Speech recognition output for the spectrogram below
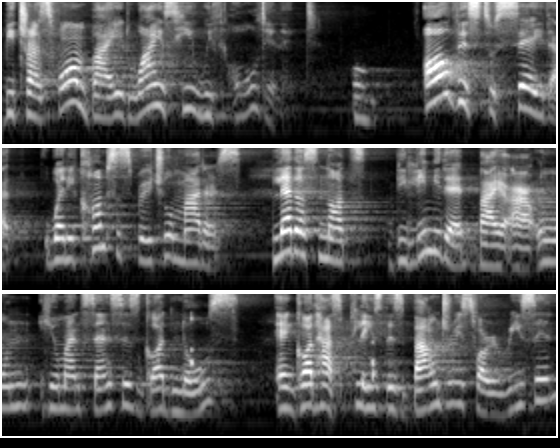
be transformed by it. Why is he withholding it? All this to say that when it comes to spiritual matters, let us not be limited by our own human senses. God knows. And God has placed these boundaries for a reason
